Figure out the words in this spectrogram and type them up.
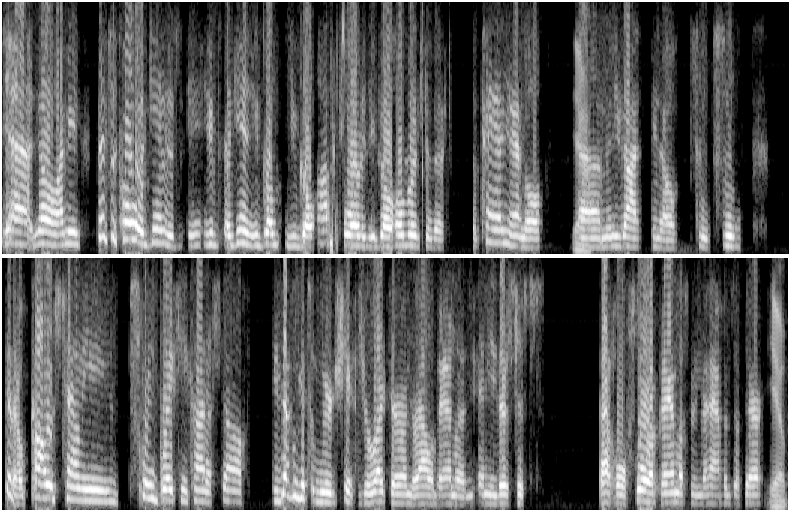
Yeah, no, I mean Pensacola again is you again you go you go up Florida, you go over into the the Panhandle, Yeah, um, and you got you know some some you know college towny spring breaky kind of stuff. You definitely get some weird shit because you're right there under Alabama, and, and there's just that whole Floribama thing that happens up there. yep.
